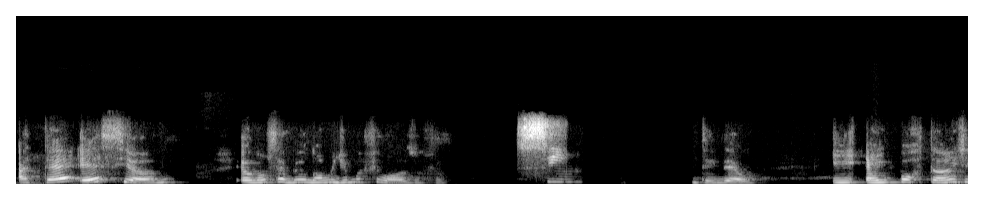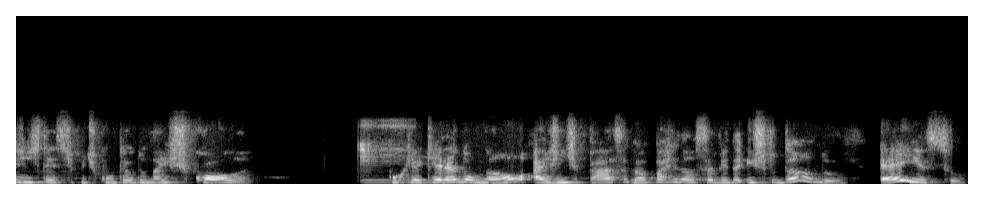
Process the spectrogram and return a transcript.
Até esse ano, eu não sabia o nome de uma filósofa. Sim. Entendeu? E é importante a gente ter esse tipo de conteúdo na escola. E... Porque, querendo ou não, a gente passa a maior parte da nossa vida estudando. É isso.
